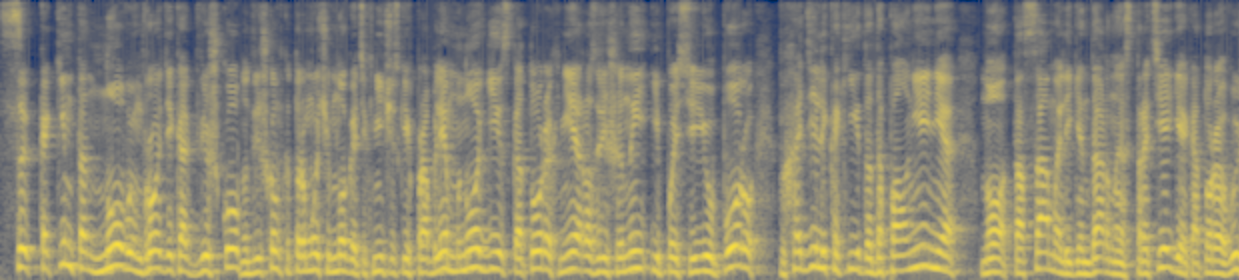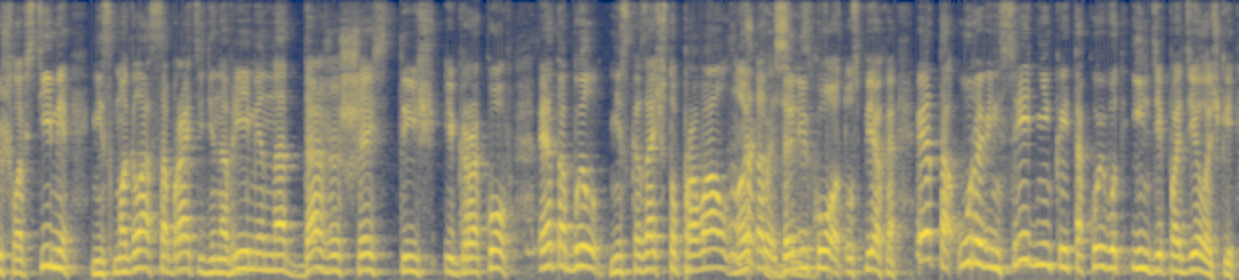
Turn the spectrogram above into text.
с каким-то новым вроде как движком, но движком, в котором очень много технических проблем, многие из которых не разрешены и по сию пору выходили какие-то дополнения, но та самая легендарная стратегия, которая вышла в Стиме, не смогла собрать единовременно даже 6 тысяч игроков. Это был, не сказать, что провал, ну, но это далеко от успеха. Это уровень средненькой такой вот инди-поделочки.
